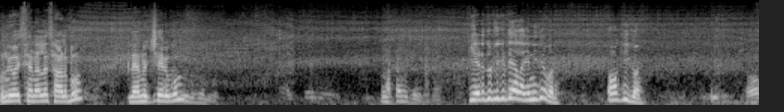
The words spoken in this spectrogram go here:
উনি ওই চ্যানেলে ছাড়বো। প্ল্যান হচ্ছে এরকম। কি এটা তুটলি কেটে লাগে নাকি এবার আমার কি কয়? সব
